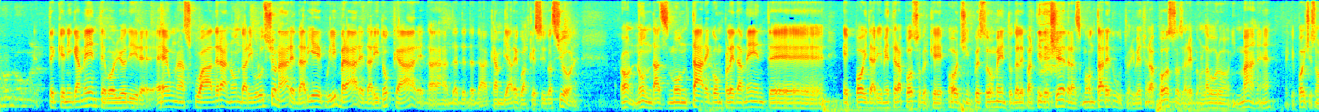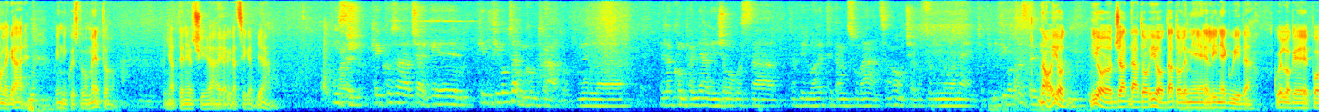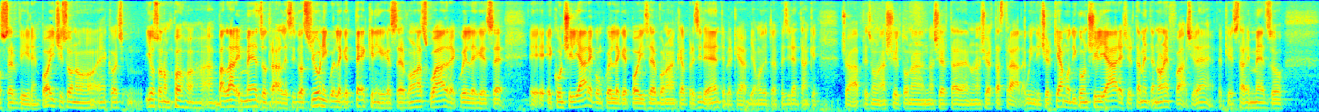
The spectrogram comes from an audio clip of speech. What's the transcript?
tecnicamente voglio dire, è una squadra non da rivoluzionare, da riequilibrare, da ritoccare, da, da, da, da cambiare qualche situazione però non da smontare completamente e poi da rimettere a posto perché oggi in questo momento delle partite eccetera smontare tutto, rimettere a posto sarebbe un lavoro immane eh? perché poi ci sono le gare quindi in questo momento bisogna attenerci ai ragazzi che abbiamo che, cosa, cioè, che, che difficoltà hai incontrato nel, nell'accompagnare diciamo, questa tra virgolette transumanza, no? cioè questo rinnovamento? Che difficoltà stai No, io, io, ho già dato, io ho dato le mie linee guida quello che può servire. Poi ci sono, ecco, io sono un po' a ballare in mezzo tra le situazioni, quelle che tecniche che servono alla squadra e, quelle che se, e, e, conciliare con quelle che poi servono anche al Presidente, perché abbiamo detto che il Presidente anche, cioè, ha, preso, ha, scelto una, una, certa, una, certa, strada, quindi cerchiamo di conciliare, certamente non è facile, eh, perché stare in mezzo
